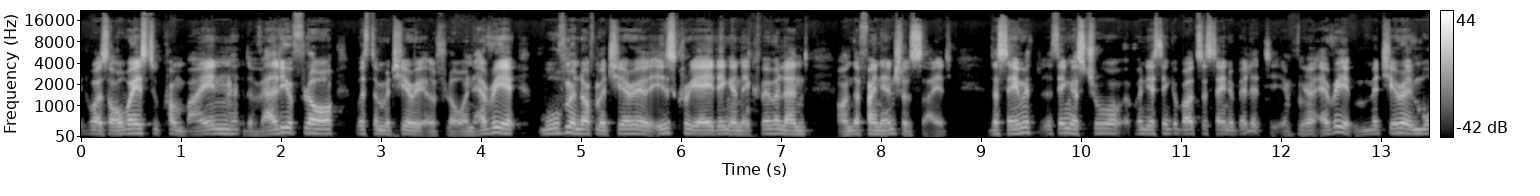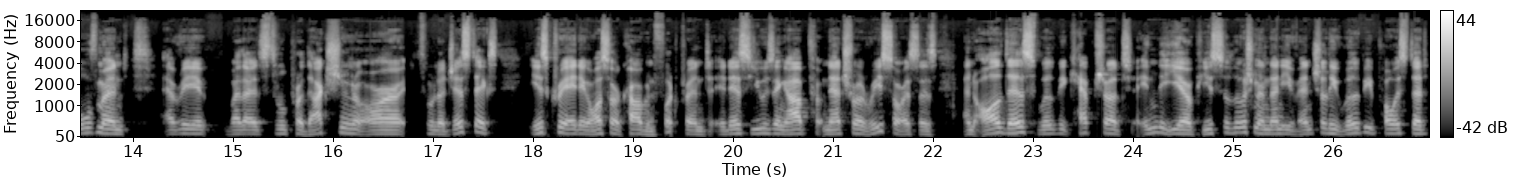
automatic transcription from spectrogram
it was always to combine the value flow with the material flow. And every movement of material is creating an equivalent on the financial side the same thing is true when you think about sustainability. You know, every material movement, every whether it's through production or through logistics, is creating also a carbon footprint. It is using up natural resources, and all this will be captured in the ERP solution, and then eventually will be posted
